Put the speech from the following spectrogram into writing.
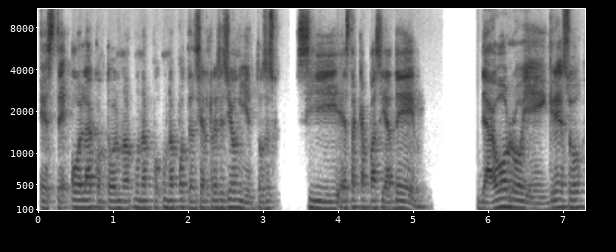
este, ola con toda una, una, una potencial recesión y entonces si esta capacidad de, de ahorro e ingreso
